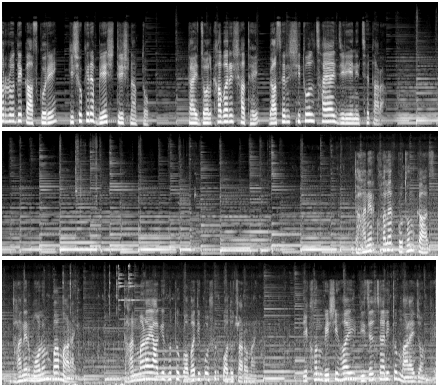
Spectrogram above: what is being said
প্রখর রোদে কাজ করে কৃষকেরা বেশ তৃষ্ণার্ত। তাই জলখাবারের সাথে গাছের শীতল ছায়ায় জিরিয়ে নিচ্ছে তারা। ধানের খলার প্রথম কাজ ধানের মলন বা মাড়াই। ধান মাড়াই আগে হতো গবাদি পশুর পদচারণায়। এখন বেশি হয় ডিজেল চালিত মাড়াই যন্ত্রে।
